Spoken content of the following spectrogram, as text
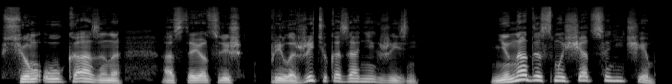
все указано, остается лишь приложить указания к жизни. Не надо смущаться ничем.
